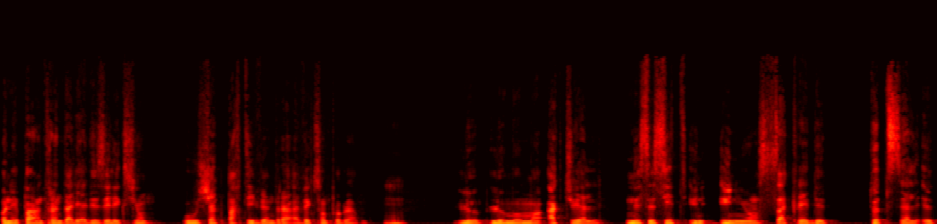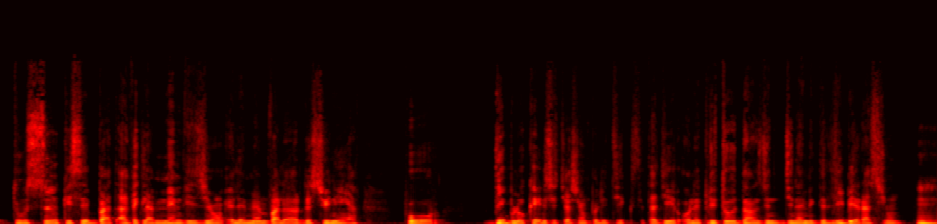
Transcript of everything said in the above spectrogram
On n'est pas en train d'aller à des élections où chaque parti viendra avec son programme. Hmm. Le, le moment actuel nécessite une union sacrée de toutes celles et tous ceux qui se battent avec la même vision et les mêmes valeurs de s'unir pour débloquer une situation politique, c'est-à-dire on est plutôt dans une dynamique de libération. Hmm.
